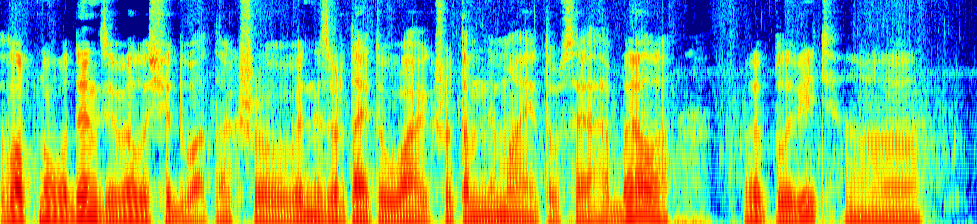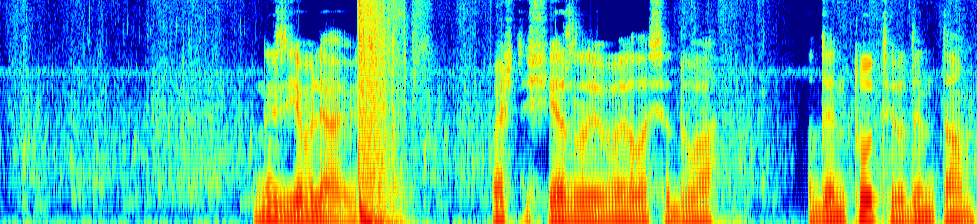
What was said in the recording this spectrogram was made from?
лопнув один, з'явилося ще два. Так що ви не звертайте уваги, якщо там немає, то все габела. Ви пливіть. А... Вони з'являються. Бачите, ще з'явилося два. Один тут і один там.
